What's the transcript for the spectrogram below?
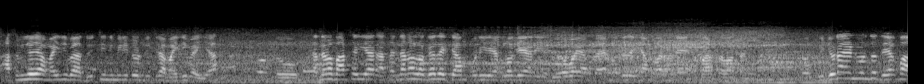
আসমি যাই আমাই দিবা দুই তিন মিনিটের ভিতরে আমাই দিবা ইয়া তো তাদের বার্সা ইয়ার আর তাদের লগে যাই কাম করি একলগে আর দিও ভাই আমরা একলগে যাই কাম কারণে বার্সা বার্তা তো ভিডিওটা এন্ড পর্যন্ত দেখবা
